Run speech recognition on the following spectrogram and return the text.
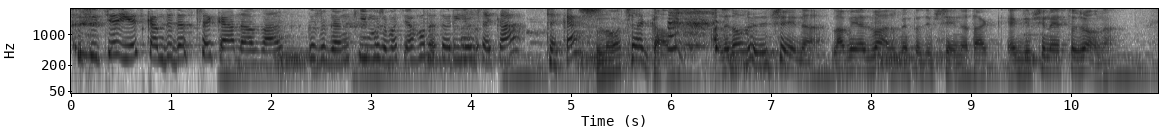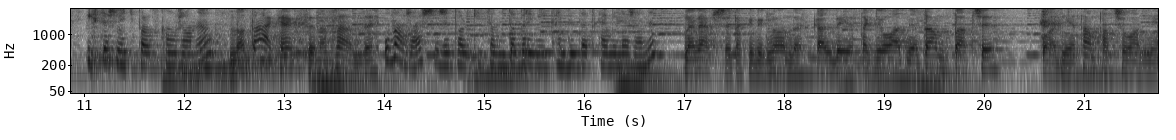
słyszycie? Jest kandydat, czeka na Was. Gorzowianki, może macie ochotę, to Rio czeka. Czekasz? No czekam, ale dobra dziewczyna. Dla mnie jest ważne to dziewczyna, tak? Jak dziewczyna jest to żona. I chcesz mieć polską żonę? No tak, jak chcę, naprawdę. Uważasz, że Polki są dobrymi kandydatkami na żony? Najlepszy taki wygląda. Każdy jest taki ładny. Tam patrzy ładnie, tam patrzy ładnie.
